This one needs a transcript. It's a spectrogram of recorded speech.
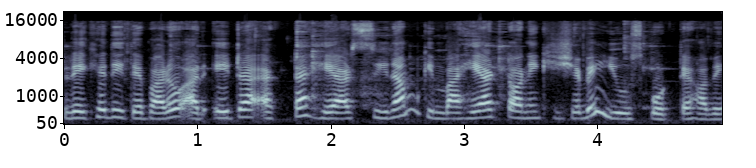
রেখে দিতে পারো। আর এটা একটা হেয়ার সিরাম কিংবা হেয়ার টনিক হিসেবে ইউজ করতে হবে।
